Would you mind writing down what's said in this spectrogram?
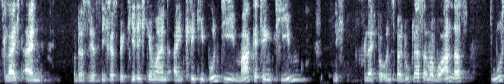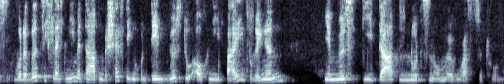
vielleicht ein, und das ist jetzt nicht respektierlich gemeint, ein Clicky-Bunti-Marketing-Team, nicht vielleicht bei uns bei Douglas, aber woanders, muss oder wird sich vielleicht nie mit Daten beschäftigen und denen wirst du auch nie beibringen, ihr müsst die Daten nutzen, um irgendwas zu tun.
